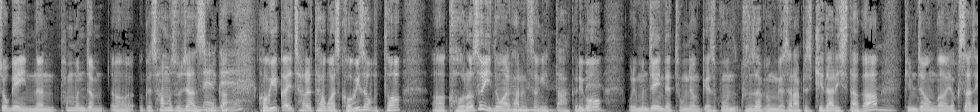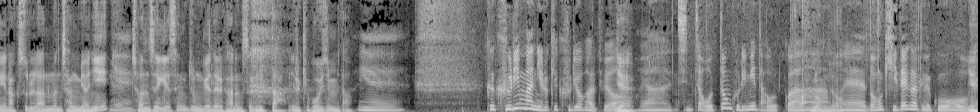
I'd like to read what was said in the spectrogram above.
쪽에 있는 판문점 어 그 사무소지 않습니까? 네네. 거기까지 차를 타고 와서 거기서부터 어 걸어서 이동할 가능성이 있다. 그리고 네. 우리 문재인 대통령께서 군- 군사병계선 앞에서 기다리시다가 김정은과 역사적인 악수를 나누는 장면이 음. 예. 전 세계에 생중계될 가능성이 있다. 이렇게 보여집니다. 예. 그 그림만 이렇게 그려봐도요. 예. 야, 진짜 어떤 그림이 나올까. 그럼요. 예, 너무 기대가 되고. 예.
